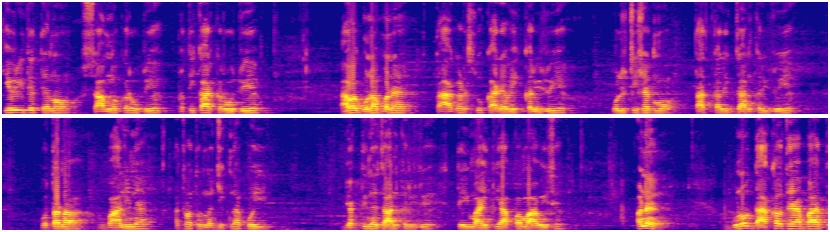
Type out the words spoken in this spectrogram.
કેવી રીતે તેનો સામનો કરવો જોઈએ? પ્રતિકાર કરવો જોઈએ? આવા ગુના બને તો આગળ શું કાર્યવાહી કરવી જોઈએ? પોલીસ તાત્કાલિક જાણ કરવી જોઈએ? પોતાના વાલીને અથવા તો નજીકના કોઈ વ્યક્તિને જાણ કરવી જોઈએ? તેવી માહિતી આપવામાં આવી છે. અને ગુનો દાખલ થયા બાદ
